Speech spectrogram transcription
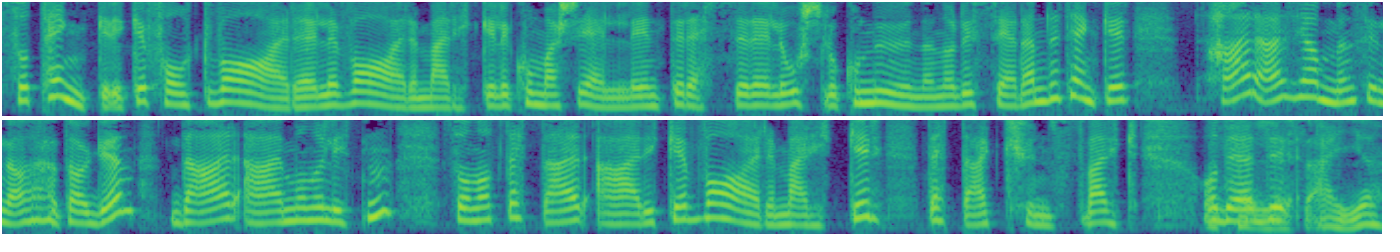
så tenker ikke folk vare eller varemerke eller kommersielle interesser eller Oslo kommune når de ser dem. De tenker her er jammen Sinnataggen, der er monolitten. Sånn at dette er, er ikke varemerker, dette er kunstverk. Og det, Felles eie?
